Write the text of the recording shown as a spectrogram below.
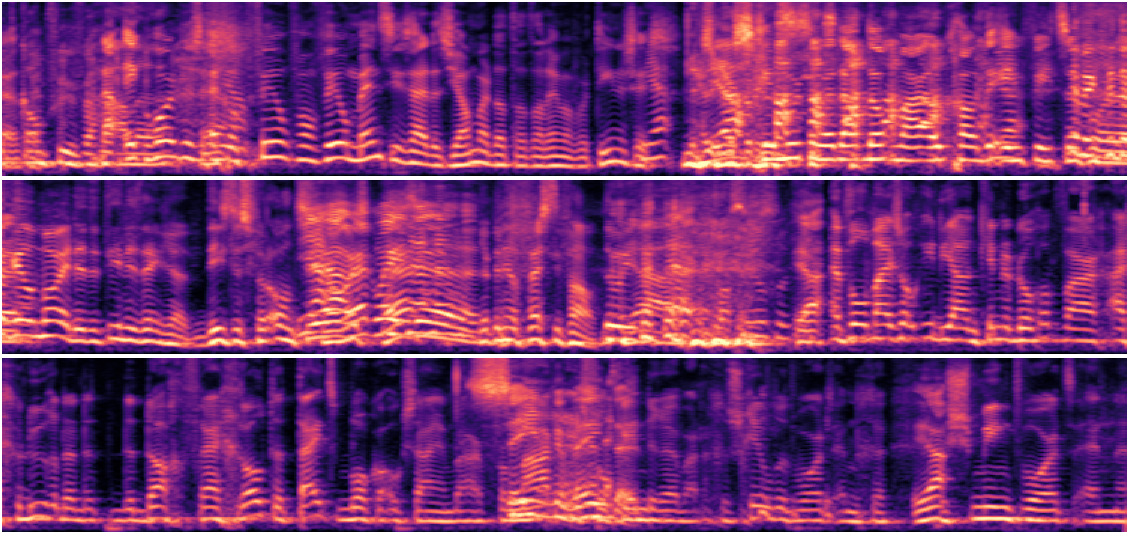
het kampvuur verhalen. Nou, ik hoor dus echt Ja. ook veel van veel mensen die zeiden... het is jammer dat dat alleen maar voor tieners is. Ja. Dus Ja. misschien moeten we dat nog maar ook gewoon erin Ja. fietsen. Ja, maar ik vind het ook eh, heel mooi dat de tieners denken, ja, die is dus voor ons. Ja, wegwezen. Je hebt een heel festival. Doei. Ja. Heel goed. Ja. En volgens mij is ook ieder jaar een kinderdorp waar eigenlijk gedurende de, de dag vrij grote tijdsblokken ook zijn. Waar Zeker vermaken is voor weten. kinderen, waar er geschilderd wordt en ge, Ja. gesminkt wordt. En, eh,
